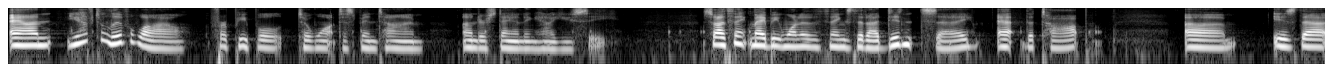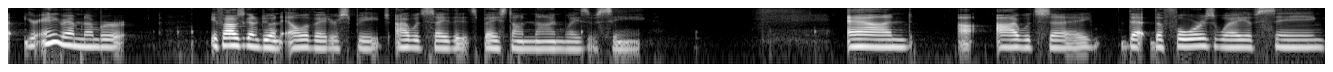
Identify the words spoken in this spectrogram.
And you have to live a while for people to want to spend time understanding how you see. So I think maybe one of the things that I didn't say at the top um, is that your Enneagram number, if I was going to do an elevator speech, I would say that it's based on nine ways of seeing. And I, I would say that the four's way of seeing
